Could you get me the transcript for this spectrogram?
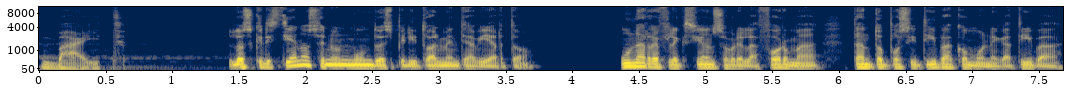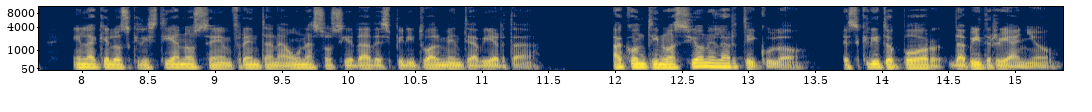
Byte. Los cristianos en un mundo espiritualmente abierto. Una reflexión sobre la forma, tanto positiva como negativa, en la que los cristianos se enfrentan a una sociedad espiritualmente abierta. A continuación el artículo, escrito por David Riaño.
